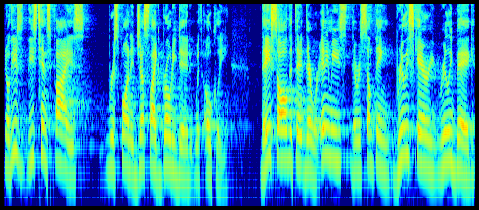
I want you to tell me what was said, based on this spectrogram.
You know, these, these 10 spies responded just like Brody did with Oakley. They saw that they, there were enemies, there was something really scary, really big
